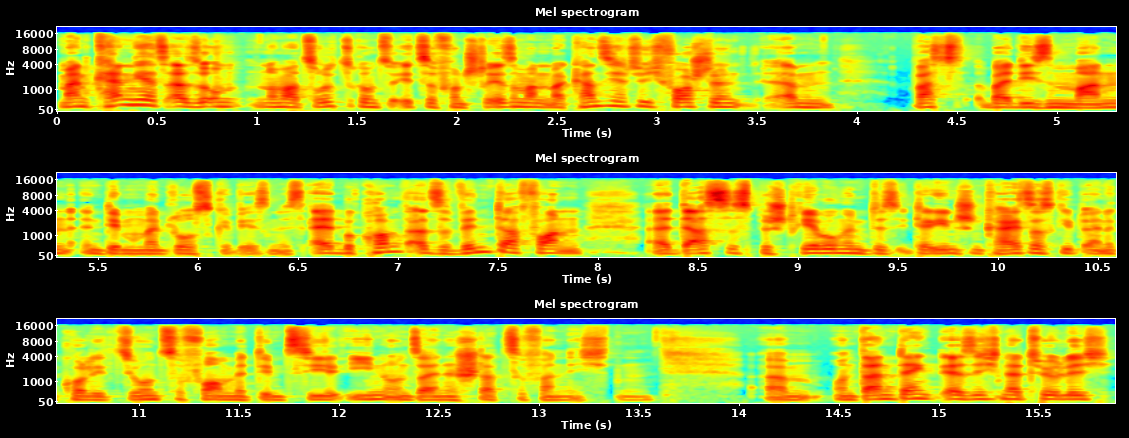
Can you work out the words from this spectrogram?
man kann jetzt also, um nochmal zurückzukommen zu Eze von Stresemann, man kann sich natürlich vorstellen, ähm, was bei diesem Mann in dem Moment los gewesen ist. Er bekommt also Wind davon, äh, dass es Bestrebungen des italienischen Kaisers gibt, eine Koalition zu formen mit dem Ziel, ihn und seine Stadt zu vernichten. Ähm, und dann denkt er sich natürlich,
